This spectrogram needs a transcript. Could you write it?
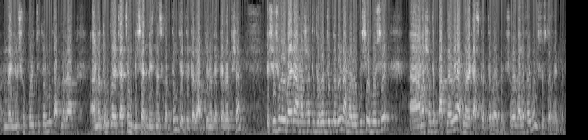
আপনারা একজন সুপরিচিত লোক, আপনারা নতুন করে চাচ্ছেন বিশাল বিজনেস করতেন যেহেতু এটা লাভজনক একটা ব্যবসা। তো সে সকল বাইরে আমার সাথে যোগাযোগ করবেন, আমার অফিসে বসে আমার সাথে পার্টনার হয়ে আপনারা কাজ করতে পারবেন। সবাই ভালো থাকবেন, সুস্থ থাকবেন।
